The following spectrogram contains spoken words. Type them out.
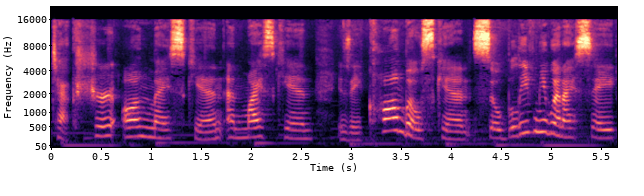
texture on my skin, and my skin is a combo skin. So, believe me when I say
